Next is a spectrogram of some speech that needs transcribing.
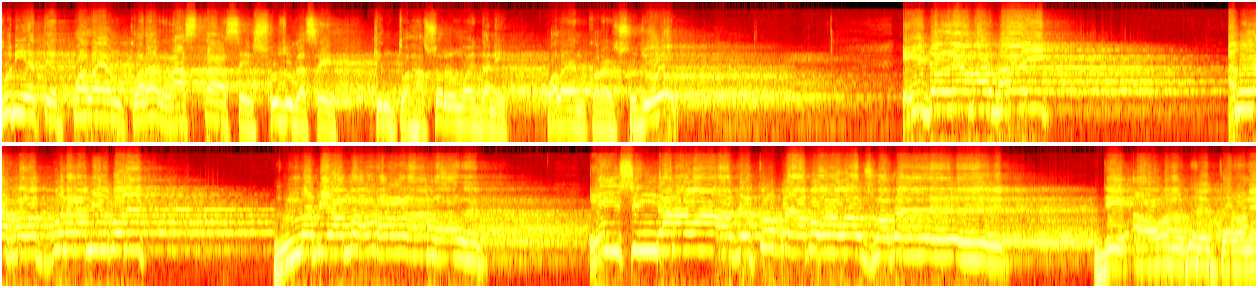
দুনিয়াতে পলায়ন করার রাস্তা আছে, সুযোগ আছে, কিন্তু হাসরের ময়দানে পলায়ন করার সুযোগ এই জন্য আমার ভাই, আল্লাহ বলে এই সিঙ্গার আওয়াজ এত ভয়াবহ আওয়াজ হবে। যে আওয়াজের কারণে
